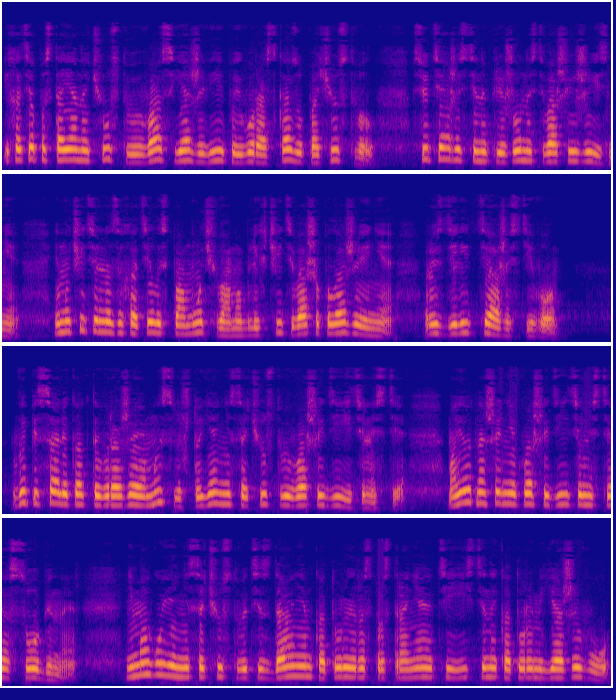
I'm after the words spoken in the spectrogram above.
и хотя постоянно чувствую вас, я живее по его рассказу почувствовал всю тяжесть и напряженность вашей жизни, и мучительно захотелось помочь вам, облегчить ваше положение, разделить тяжесть его. Вы писали как-то, выражая мысль, что я не сочувствую вашей деятельности. Мое отношение к вашей деятельности особенное. Не могу я не сочувствовать изданиям, которые распространяют те истины, которыми я живу,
